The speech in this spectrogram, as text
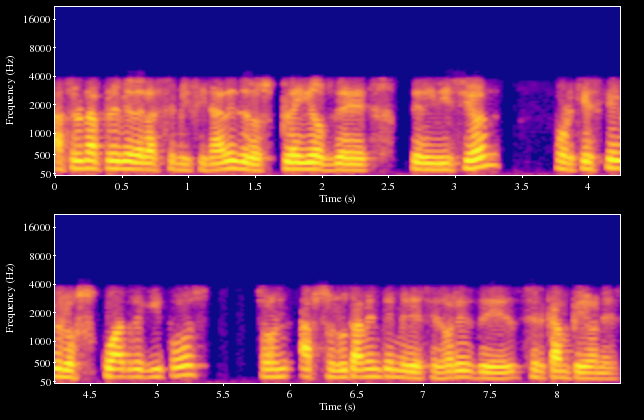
hacer una previa de las semifinales, de los playoffs de, de división, porque es que los cuatro equipos son absolutamente merecedores de ser campeones.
